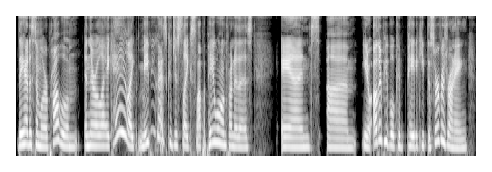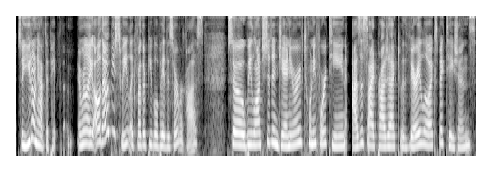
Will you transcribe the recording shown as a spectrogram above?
they had a similar problem and they were like, hey, like maybe you guys could just like slap a paywall in front of this and um, you know other people could pay to keep the servers running so you don't have to pay for them and we're like oh that would be sweet like if other people pay the server costs so we launched it in january of 2014 as a side project with very low expectations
